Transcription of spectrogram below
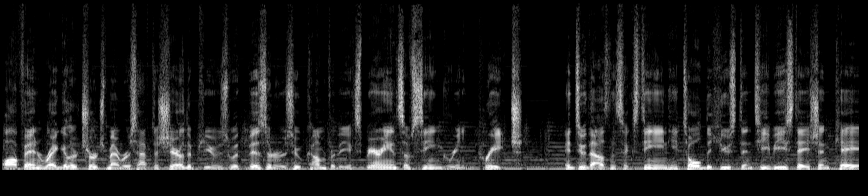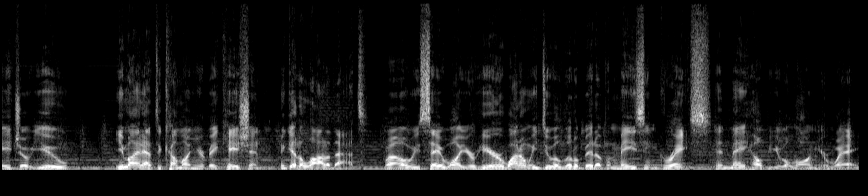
Often, regular church members have to share the pews with visitors who come for the experience of seeing Green preach. In 2016, he told the Houston TV station KHOU, You might have to come on your vacation. We get a lot of that. Well, we say while you're here, why don't we do a little bit of amazing grace? It may help you along your way.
